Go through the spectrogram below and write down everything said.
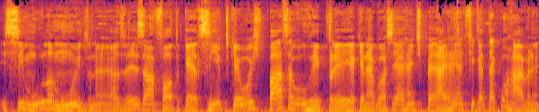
e simula muito, né? Às vezes é uma falta que é simples, porque hoje passa o replay, aquele negócio, e a gente, a gente fica até com raiva, né?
